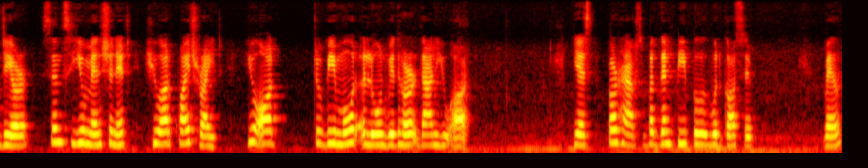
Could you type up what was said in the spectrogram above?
Dear, since you mention it, you are quite right. You ought to be more alone with her than you are. Yes, perhaps, but then people would gossip. Well,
